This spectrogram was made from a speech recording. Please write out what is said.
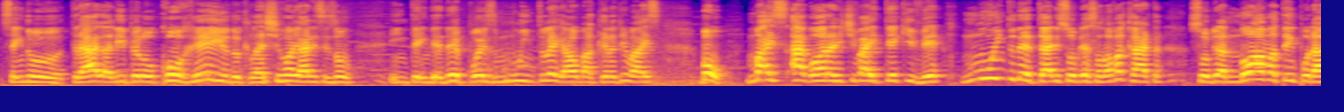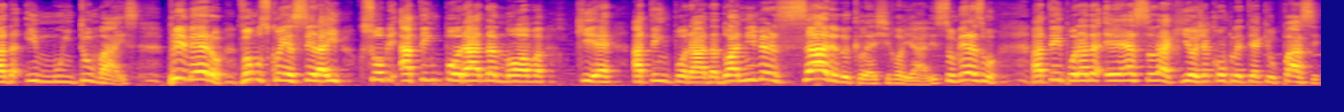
sendo traga ali pelo correio do Clash Royale, vocês vão entender depois, muito legal, bacana demais. Bom, mas agora a gente vai ter que ver muito detalhe sobre essa nova carta, sobre a nova temporada e muito mais. Primeiro, vamos conhecer aí sobre a temporada nova que é a temporada do aniversário do Clash Royale. Isso mesmo, a temporada é essa daqui, eu já completei aqui o passe.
